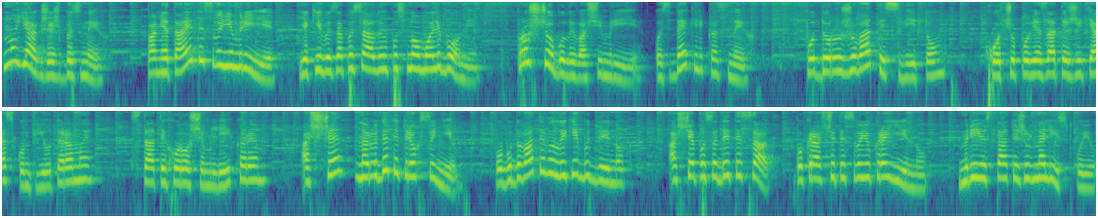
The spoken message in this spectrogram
ну як же ж без них? Пам'ятаєте свої мрії, які ви записали у випускному альбомі? Про що були ваші мрії? Ось декілька з них. подорожувати світом, хочу пов'язати життя з комп'ютерами, стати хорошим лікарем, а ще народити трьох синів, побудувати великий будинок, а ще посадити сад, покращити свою країну. Мрію стати журналісткою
